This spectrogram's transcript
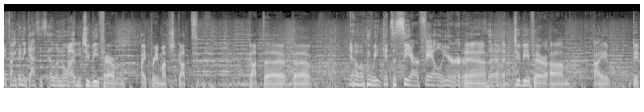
if I'm gonna guess, it's Illinois. Uh, to be fair, I pretty much got got the the Yo, we get to see our failure. Yeah. to be fair, um, I did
